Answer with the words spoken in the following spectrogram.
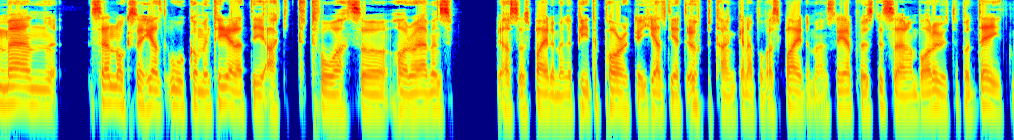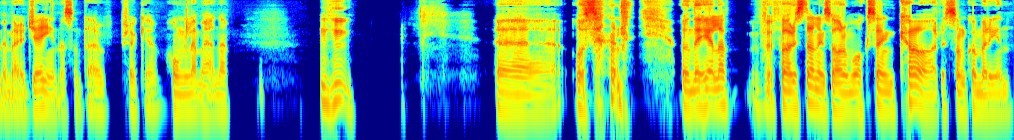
Men sen också helt okommenterat i akt två så har du även alltså Spiderman eller Peter Parker helt gett upp tankarna på att vara Spiderman. Så helt plötsligt så är han bara ute på dejt med Mary Jane och sånt där och försöker hångla med henne. Mhm. Eh, och sen under hela föreställningen så har de också en kör som kommer in.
